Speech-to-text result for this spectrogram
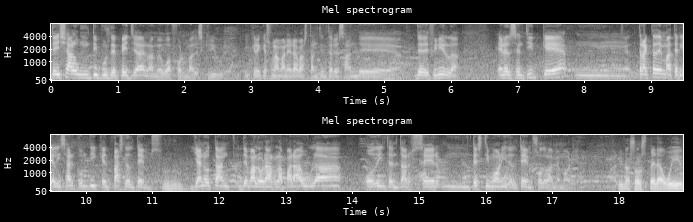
deixa algun tipus de petja en la meva forma d'escriure i crec que és una manera bastant interessant de, de definir-la en el sentit que mm, tracta de materialitzar, com dic, el pas del temps, uh -huh. ja no tant de valorar la paraula o d'intentar ser un testimoni del temps o de la memòria i no sols per Aguir,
